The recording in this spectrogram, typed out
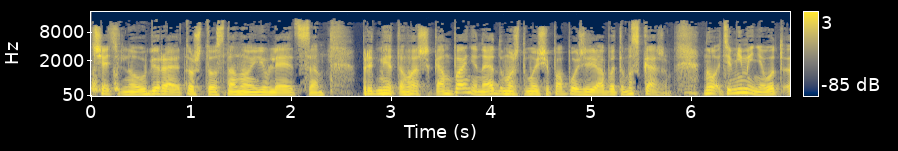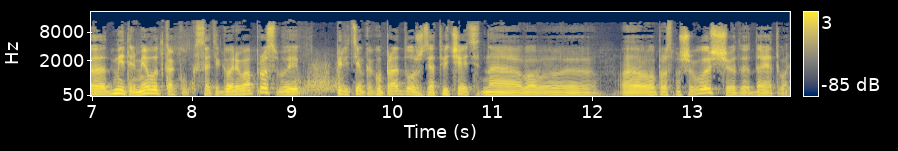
тщательно убираю то, что основное является предметом вашей компании, но я думаю, что мы еще попозже об этом и скажем. Но, тем не менее, вот, э, Дмитрий, мне вот, как, кстати говоря, вопрос, вы перед тем, как вы продолжите отвечать на э, вопрос Машевловича до этого,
